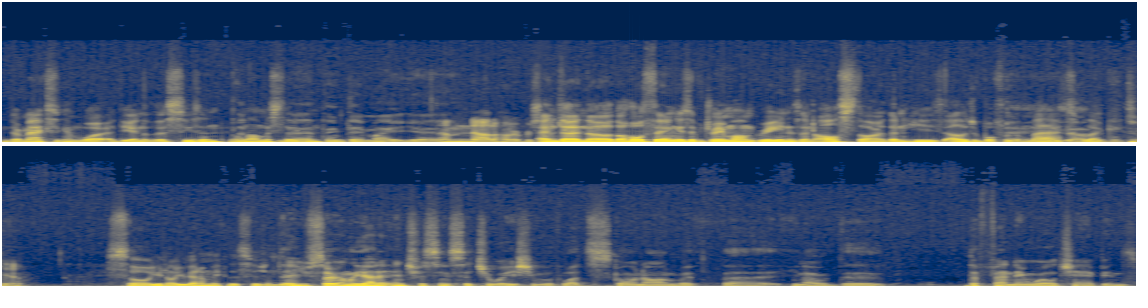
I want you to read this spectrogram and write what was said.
they're maxing him what at the end of this season, if I'm not mistaken. I think they might. Yeah. I'm not 100. percent And then uh, the whole thing is if Draymond Green is an All Star, then he's eligible for Yeah, the max. eligible Like, too. Yeah. so you know, you gotta make a decision. There. Yeah, there. you certainly got an interesting situation with what's going on with, uh, you know, the defending world champions.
